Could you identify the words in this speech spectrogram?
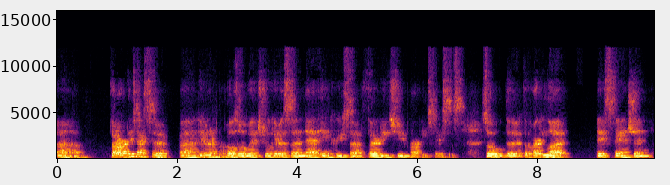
um. The architects have, uh, given a proposal which will give us a net increase of thirty-two parking spaces. So the, the parking lot expansion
